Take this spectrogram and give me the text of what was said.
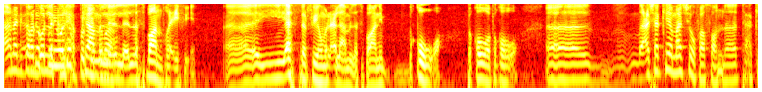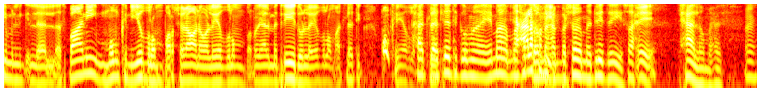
أنا أقدر أقول لك الحكام الأسبان ضعيفين. آه، يأثر فيهم الإعلام الأسباني بقوة بقوة بقوة. آه، عشان كذا ما تشوف أصلا التحكيم ال- ال- الأسباني ممكن يظلم برشلونة ولا يظلم ريال مدريد ولا يظلم اتلتيك ممكن يظلم حتى أتلتيكو. ما ما, ما على مع خفيف. برشلونة مدريد إي صح. إيه لحالهم أحس. إيه.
